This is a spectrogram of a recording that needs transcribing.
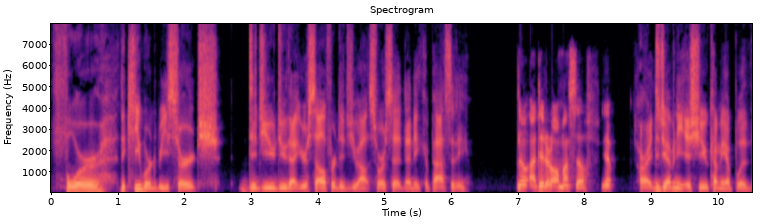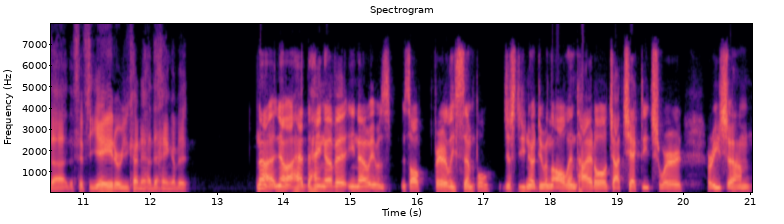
For the keyword research, did you do that yourself or did you outsource it in any capacity? No, I did it all myself. Yep. All right. Did you have any issue coming up with uh, the 58 or you kind of had the hang of it? No, no, I had the hang of it. You know, it was it's all fairly simple. Just you know, doing the all in title. I checked each word or each um,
